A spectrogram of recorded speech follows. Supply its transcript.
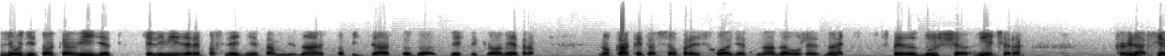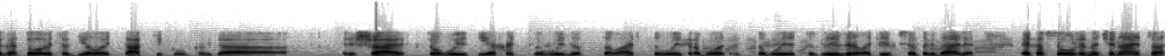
Люди только видят в телевизоре последние, там, не знаю, 150, 100, 200 километров. Но как это все происходит, надо уже знать с предыдущего вечера, когда все готовятся, делают тактику, когда решают, кто будет ехать, кто будет отставать, кто будет работать, кто будет выигрывать и все так далее. Это все уже начинается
